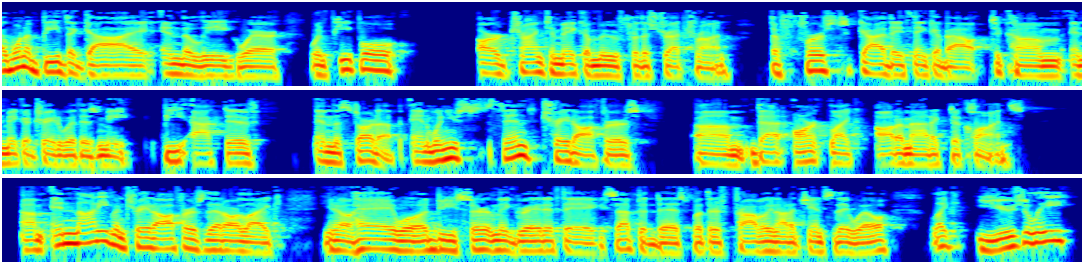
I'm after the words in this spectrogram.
I want to be the guy in the league where when people are trying to make a move for the stretch run, the first guy they think about to come and make a trade with is me. Be active in the startup. And when you send trade offers, um, that aren't like automatic declines. Um, and not even trade offers that are like, you know, hey, well, it'd be certainly great if they accepted this, but there's probably not a chance that they will. Like usually,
